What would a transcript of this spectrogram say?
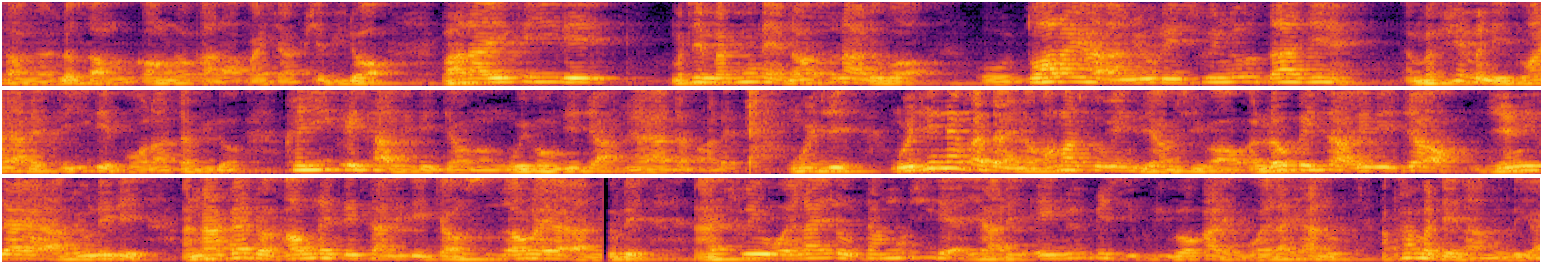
ဆောင်ရလှုပ်ဆောင်မှုကောင်းသောကာလအပိုင်းခြားဖြစ်ပြီးတော့ဘာသာရေးခရီးတွေမထင်မှဖဲနဲ့တော့ဆွမ်းနာလို့ပေါ့ဟိုတွားလိုက်ရတာမျိုးတွေဆွေမျိုးသားချင်း မဖြစ်မနေတွားရတဲ့ခရီးတွေပေါ်လာတက်ပြီးတော့ခရီးကိစ္စလေးတွေကြောင့်ငွေကုန်ကြီးကြအများရတတ်ပါတယ်ငွေကြီးငွေကြီးနဲ့ပတ်သက်ရင်တော့ဘာမှစိုးရိမ်စရာမရှိပါဘူးအလုပ်ကိစ္စလေးတွေကြောင့်ရင်းနှီးလိုက်ရတာမျိုးလေးတွေအနာဂတ်တော့ကောင်းတဲ့ကိစ္စလေးတွေကြောင့်စူးစောင်းလိုက်ရတာမျိုးတွေအဲရွှေဝယ်လိုက်လို့တန်ဖိုးရှိတဲ့အရာတွေအိမ်တွင်းပစ္စည်းပြည်ဘောကတွေဝယ်လိုက်ရလို့အဖက်မတင်တာမျိုးတွေက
